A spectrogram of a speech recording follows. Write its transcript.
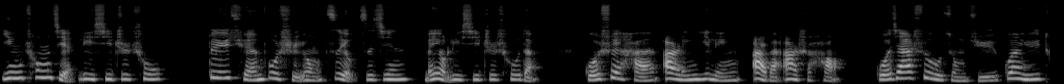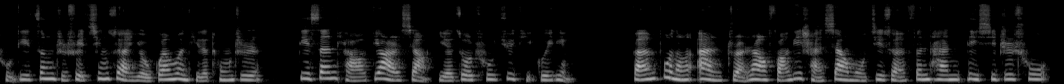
应冲减利息支出。对于全部使用自有资金、没有利息支出的，国税函二零一零二百二十号国家税务总局关于土地增值税清算有关问题的通知第三条第二项也作出具体规定：凡不能按转让房地产项目计算分摊利息支出，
